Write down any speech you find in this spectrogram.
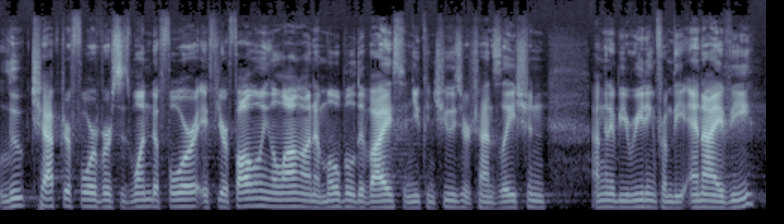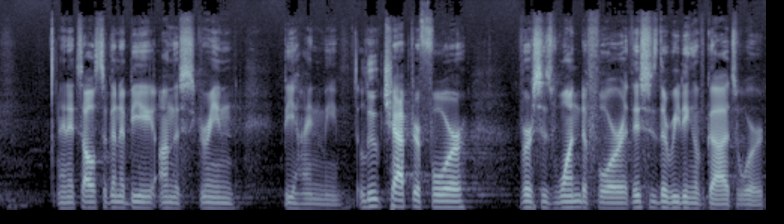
Luke chapter 4, verses 1 to 4. If you're following along on a mobile device and you can choose your translation, I'm going to be reading from the NIV, and it's also going to be on the screen behind me. Luke chapter 4, verses 1 to 4. This is the reading of God's word.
